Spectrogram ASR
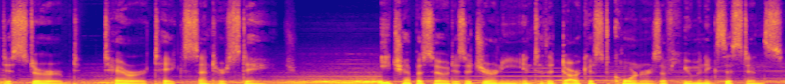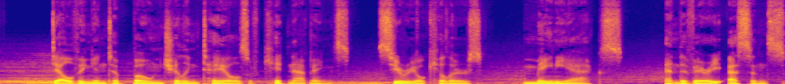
Disturbed, terror takes center stage. Each episode is a journey into the darkest corners of human existence, delving into bone chilling tales of kidnappings, serial killers, maniacs, and the very essence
